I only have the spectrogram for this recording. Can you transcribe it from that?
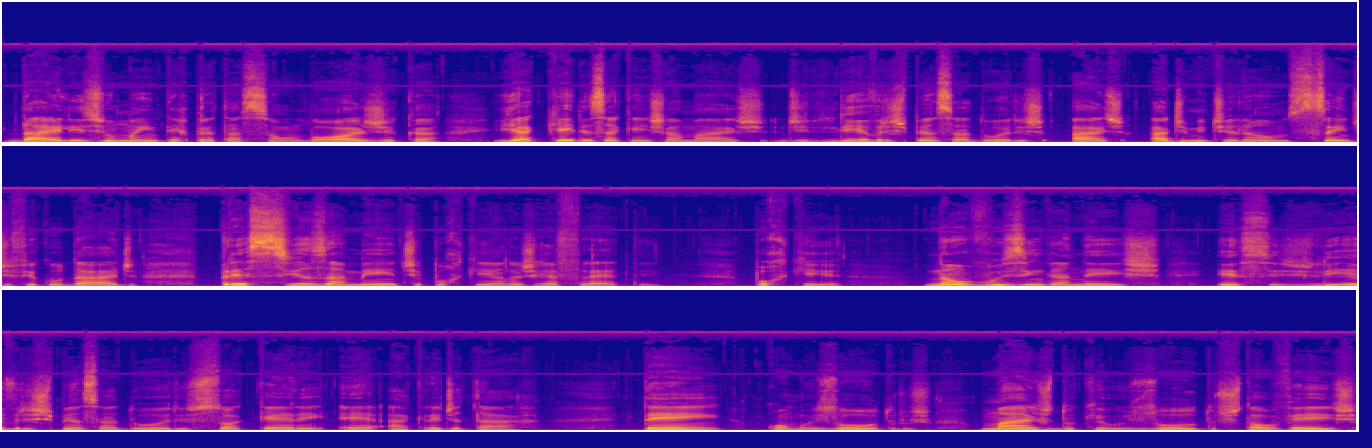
dá-lhes uma interpretação lógica e aqueles a quem chamais de livres pensadores as admitirão sem dificuldade, precisamente porque elas refletem. Porque não vos enganeis, esses livres pensadores só querem é acreditar. Têm, como os outros, mais do que os outros, talvez,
